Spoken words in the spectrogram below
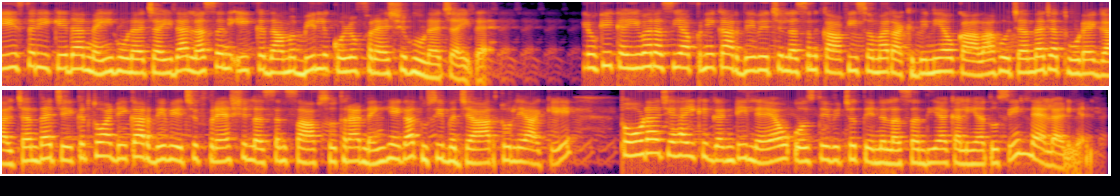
ਇਸ ਤਰੀਕੇ ਦਾ ਨਹੀਂ ਹੋਣਾ ਚਾਹੀਦਾ। ਲਸਣ ਇੱਕਦਮ ਬਿਲਕੁਲ ਫਰੈਸ਼ ਹੋਣਾ ਚਾਹੀਦਾ ਹੈ। ਕਿਉਂਕਿ ਕਈ ਵਾਰ ਅਸੀਂ ਆਪਣੇ ਘਰ ਦੇ ਵਿੱਚ ਲਸਣ ਕਾਫੀ ਸਮਾਂ ਰੱਖ ਦਿੰਨੇ ਆ ਉਹ ਕਾਲਾ ਹੋ ਜਾਂਦਾ ਜਾਂ ਥੋੜਾ ਗਲ ਜਾਂਦਾ ਜੇਕਰ ਤੁਹਾਡੇ ਘਰ ਦੇ ਵਿੱਚ ਫਰੈਸ਼ ਲਸਣ ਸਾਫ਼ ਸੁਥਰਾ ਨਹੀਂ ਹੈਗਾ, ਤੁਸੀਂ ਬਾਜ਼ਾਰ ਤੋਂ ਲਿਆ ਕੇ ਥੋੜਾ ਜਿਹਾ ਇੱਕ ਗੰਢੀ ਲੈ ਆਓ, ਉਸ ਦੇ ਵਿੱਚੋਂ ਤਿੰਨ ਲਸਣ ਦੀਆਂ ਕਲੀਆਂ ਤੁਸੀਂ ਲੈ ਲੈਣੀਆਂ ਨੇ।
